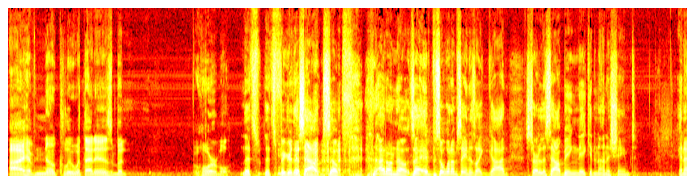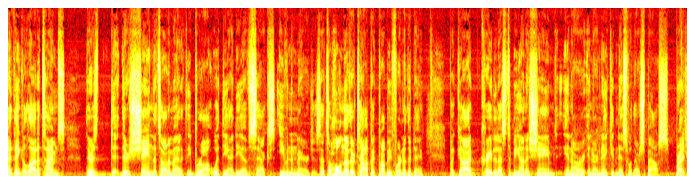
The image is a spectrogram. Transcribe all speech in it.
I have no clue what that is, but horrible. let's let's figure this out. So I don't know. So so what I'm saying is like God started us out being naked and unashamed, and I think a lot of times there's th- there's shame that's automatically brought with the idea of sex, even in marriages. That's a whole nother topic, probably for another day. But God created us to be unashamed in our in our nakedness with our spouse, Right.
